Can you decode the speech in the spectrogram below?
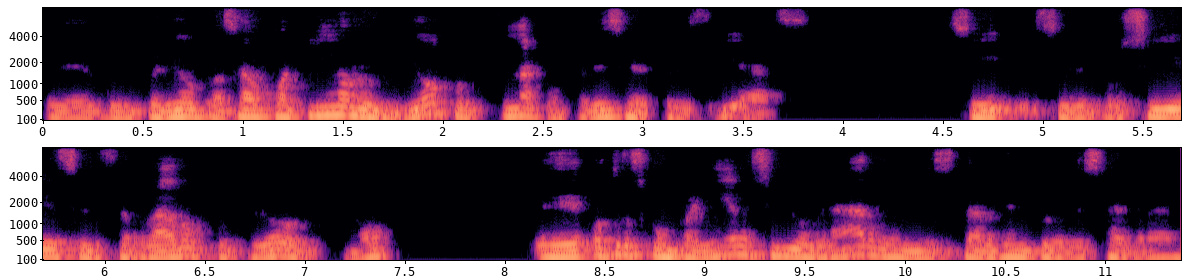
eh, del periodo pasado, Joaquín no lo vivió porque fue una conferencia de tres días, ¿sí? Si de por sí es encerrado, fue peor, ¿no? Eh, otros compañeros sí lograron estar dentro de esa gran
